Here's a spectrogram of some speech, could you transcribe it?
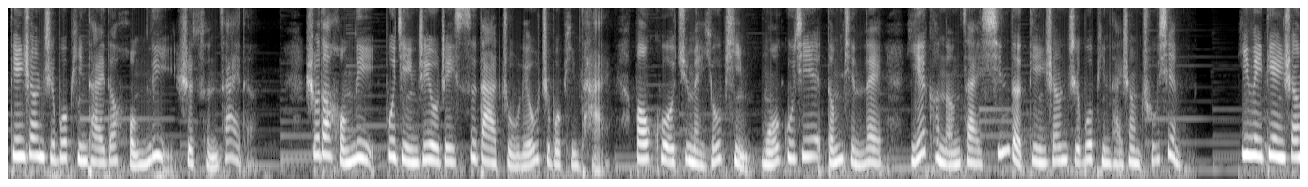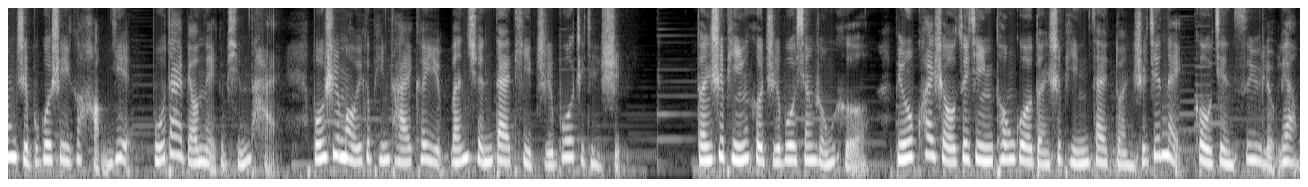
电商直播平台的红利是存在的。说到红利，不仅只有这四大主流直播平台，包括聚美优品、蘑菇街等品类，也可能在新的电商直播平台上出现。因为电商只不过是一个行业，不代表哪个平台，不是某一个平台可以完全代替直播这件事。短视频和直播相融合，比如快手最近通过短视频在短时间内构建私域流量，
